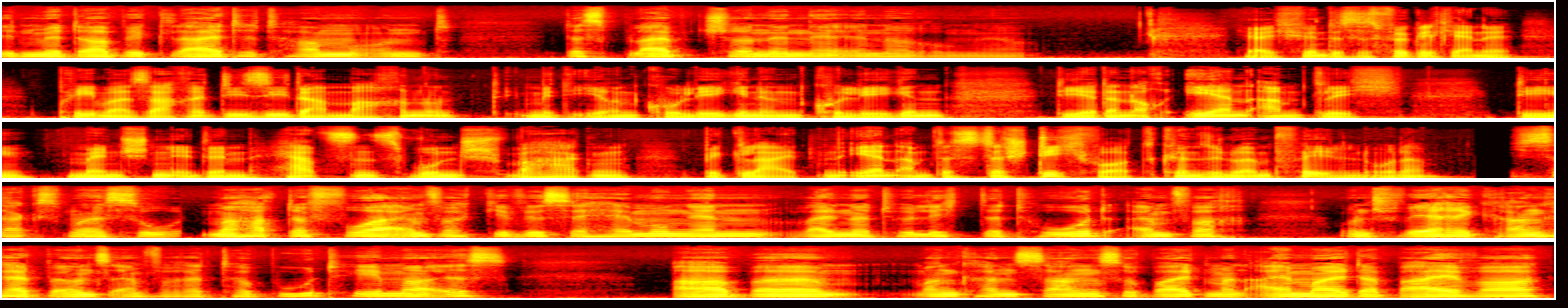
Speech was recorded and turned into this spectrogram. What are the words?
den wir da begleitet haben und das bleibt schon in Erinnerung, ja. Ja, ich finde, es ist wirklich eine prima Sache, die Sie da machen und mit Ihren Kolleginnen und Kollegen, die ja dann auch ehrenamtlich die Menschen in dem Herzenswunschwagen begleiten. Ehrenamt, ist das Stichwort, können Sie nur empfehlen, oder? Ich sag's mal so, man hat davor einfach gewisse Hemmungen, weil natürlich der Tod einfach und schwere Krankheit bei uns einfach ein Tabuthema ist. Aber man kann sagen, sobald man einmal dabei war,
